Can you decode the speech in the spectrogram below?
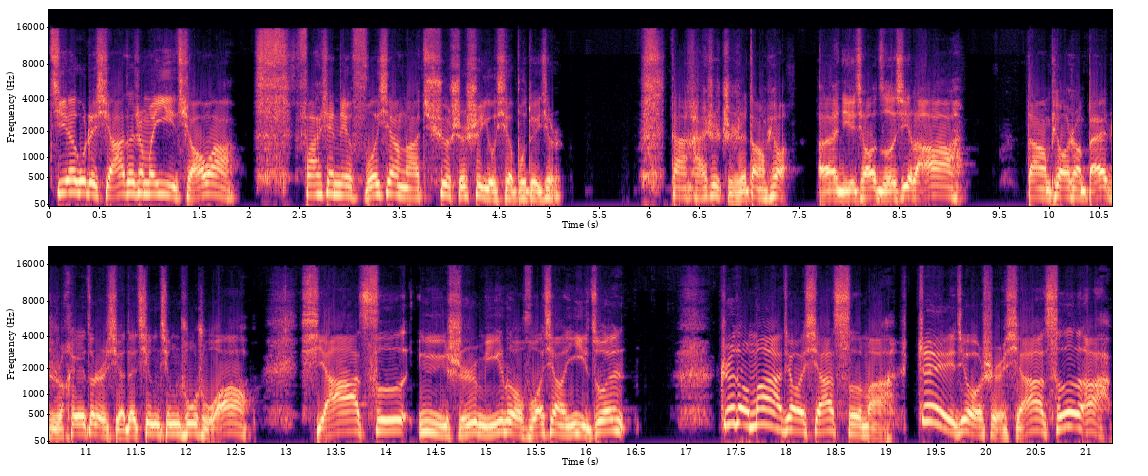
接过这匣子这么一瞧啊，发现这佛像啊确实是有些不对劲儿，但还是指着当票：“哎，你瞧仔细了啊，当票上白纸黑字写的清清楚楚啊，瑕疵玉石弥勒佛像一尊。”知道嘛叫瑕疵吗？这就是瑕疵啊！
